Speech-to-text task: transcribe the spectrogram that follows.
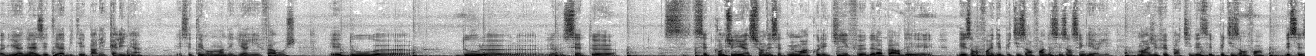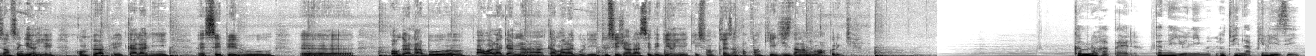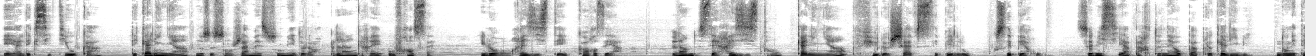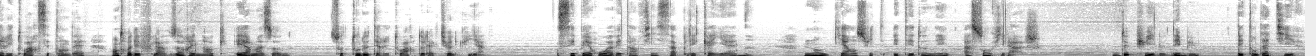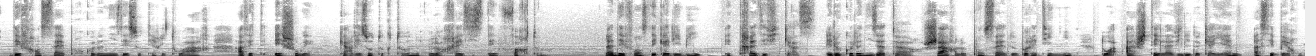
guyanaises étaient habitées par les Calignas, et c'était vraiment des guerriers farouches, et d'où d'où cette cette continuation de cette mémoire collective de la part des, des enfants et des petits-enfants de ces anciens guerriers. Moi, j'ai fait partie de ces petits-enfants, de ces anciens guerriers qu'on peut appeler Kalani, euh, Sepelou, euh, Organabo, Awalagana, Kamaraguli. Tous ces gens-là, c'est des guerriers qui sont très importants, qui existent dans la mémoire collective. Comme le rappellent Taneyulim Ludvina Pilizi et Alexis Tiouka, les Kalinia ne se sont jamais soumis de leur plein gré aux Français ils auront résisté corps et âme. L'un de ces résistants, Caligna, fut le chef Sepelou ou Sepérou. Celui-ci appartenait au peuple Calibi, dont les territoires s'étendaient entre les fleuves Orénoque et Amazone, soit tout le territoire de l'actuelle Guyane. Sepérou avait un fils appelé Cayenne, nom qui a ensuite été donné à son village. Depuis le début, les tentatives des Français pour coloniser ce territoire avaient échoué car les autochtones leur résistaient fortement. La défense des Galibis est très efficace et le colonisateur Charles Poncet de Bretigny doit acheter la ville de Cayenne à ses Pérous.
